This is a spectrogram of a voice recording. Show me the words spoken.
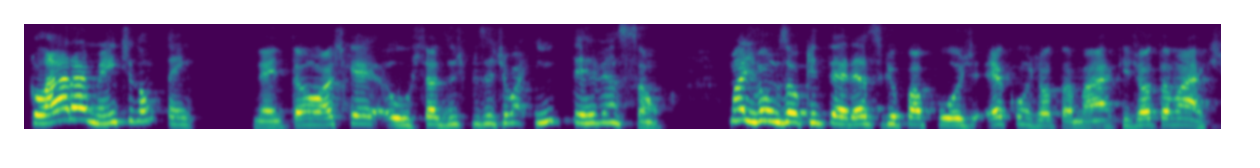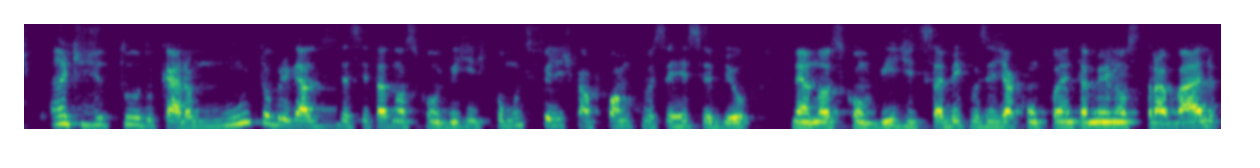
claramente não tem, né? Então, eu acho que é, os Estados Unidos precisam de uma intervenção. Mas vamos ao que interessa, que o papo hoje é com o J. Marques. J. Marques, antes de tudo, cara, muito obrigado por ter aceitado o nosso convite. A gente ficou muito feliz com a forma que você recebeu né, o nosso convite, de saber que você já acompanha também o nosso trabalho.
